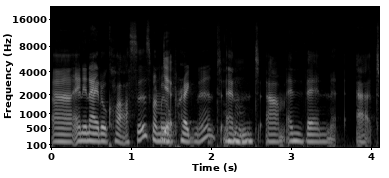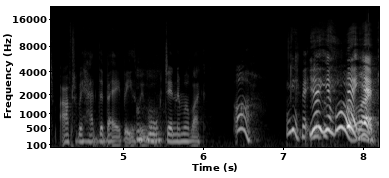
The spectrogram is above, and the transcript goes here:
uh, antenatal classes when we Yeah. were pregnant, and um, and then at after we had the babies, we walked in and we were like, oh, Yeah, met yeah, you yeah, before," yeah, yeah.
